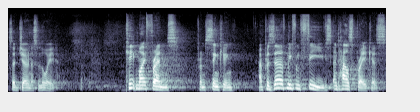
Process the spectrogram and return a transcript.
Sir Jonas Lloyd. Keep my friends from sinking, and preserve me from thieves and housebreakers,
